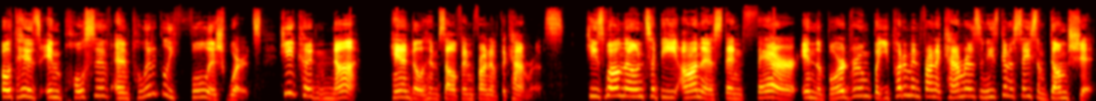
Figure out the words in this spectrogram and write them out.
both his impulsive and politically foolish words. He could not handle himself in front of the cameras. He's well known to be honest and fair in the boardroom, but you put him in front of cameras and he's going to say some dumb shit.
